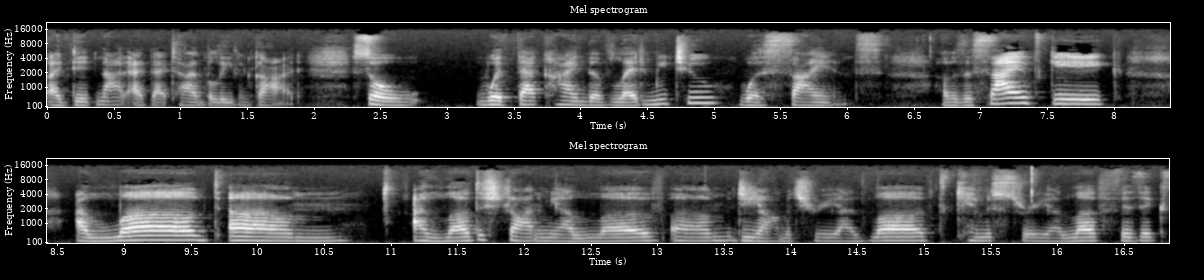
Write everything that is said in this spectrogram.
I did not at that time believe in God. So, what that kind of led me to was science. I was a science geek. I loved, um, I loved astronomy. I love um, geometry. I loved chemistry. I love physics.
